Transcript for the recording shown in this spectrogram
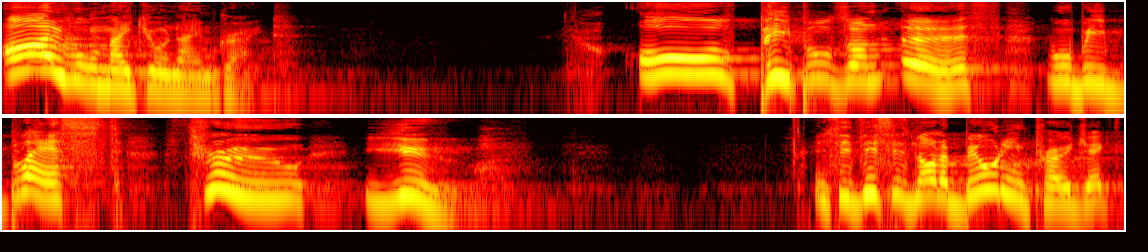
I will make your name great. All peoples on earth will be blessed through you. And see, this is not a building project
